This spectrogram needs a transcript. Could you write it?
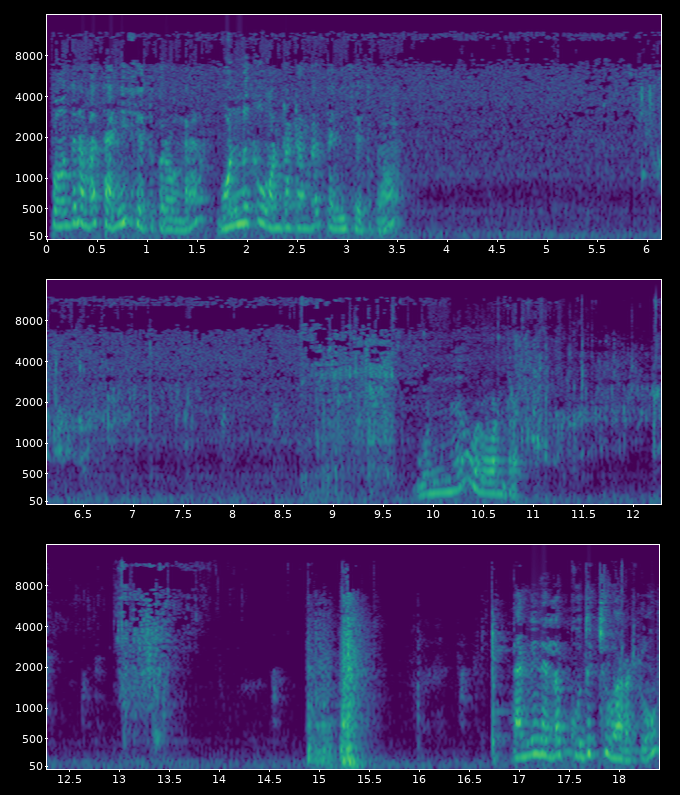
இப்போ வந்து நம்ம தண்ணி சேர்த்துக்கிறோங்க. ஒன்றுக்கு ஒன்றரை டம்ளர் தண்ணி சேர்த்துக்கிறோம். ஒன்னு ஒரு ஒன்றரை. தண்ணி நல்லா கொதிச்சு வரட்டும்.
